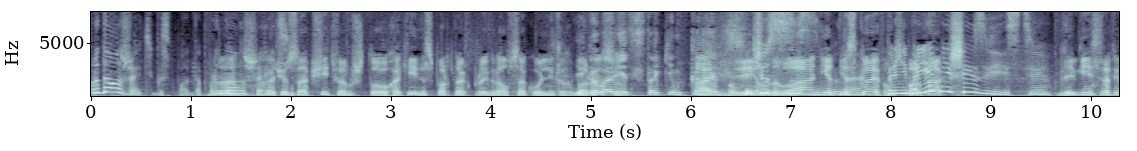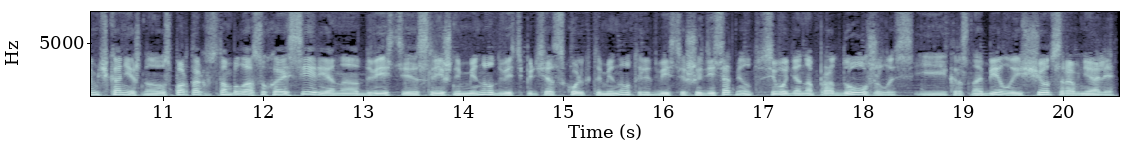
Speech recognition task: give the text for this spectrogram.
Продолжайте, господа, продолжайте. Да, хочу сообщить вам, что хоккейный «Спартак» проиграл в «Сокольниках» Борису. И говорит с таким кайфом. 1-2, нет, да. не с кайфом. Пренеприятнейшее известие. Для Евгения Серафимовича, конечно. У «Спартаковцев» там была сухая серия на 200 с лишним минут, 250 сколько-то минут или 260 минут. Сегодня она продолжилась, и красно-белые счет сравняли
